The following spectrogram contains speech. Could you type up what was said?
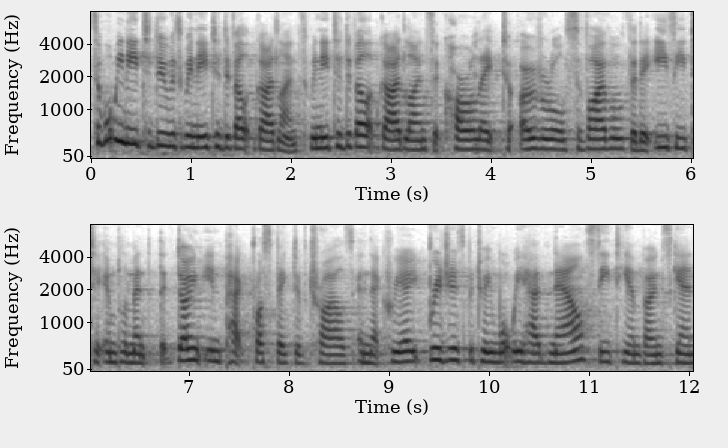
so what we need to do is we need to develop guidelines. We need to develop guidelines that correlate to overall survival, that are easy to implement, that don't impact prospective trials, and that create bridges between what we have now, CT and bone scan,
